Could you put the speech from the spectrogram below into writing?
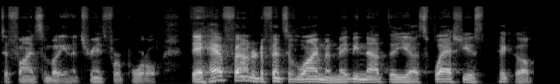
to find somebody in the transfer portal. They have found a defensive lineman, maybe not the uh, splashiest pickup,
